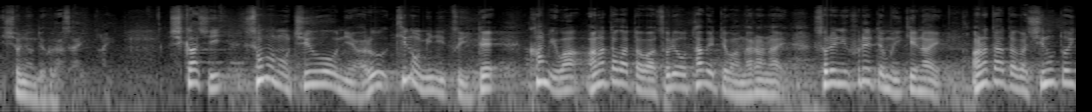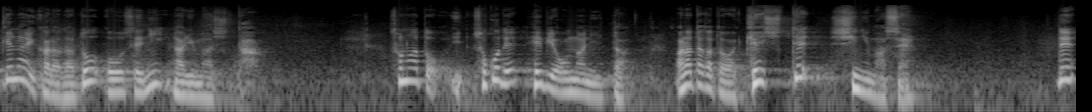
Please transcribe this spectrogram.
一緒に読んでください。しかし園の中央にある木の実について神はあなた方はそれを食べてはならない。それに触れてもいけない。あなた方が死ぬといけないからだと仰せになりました。その後そこで蛇は女に言った。あなた方は決して死にません。で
